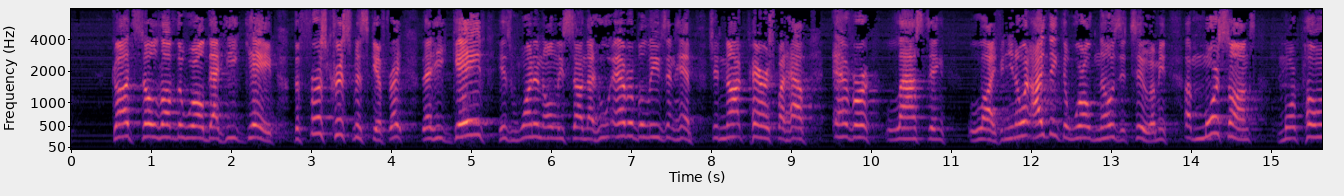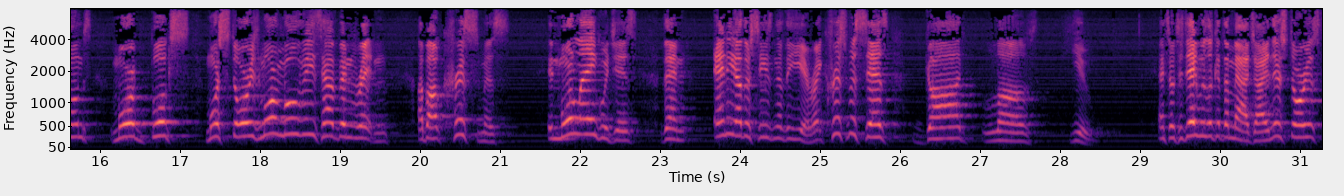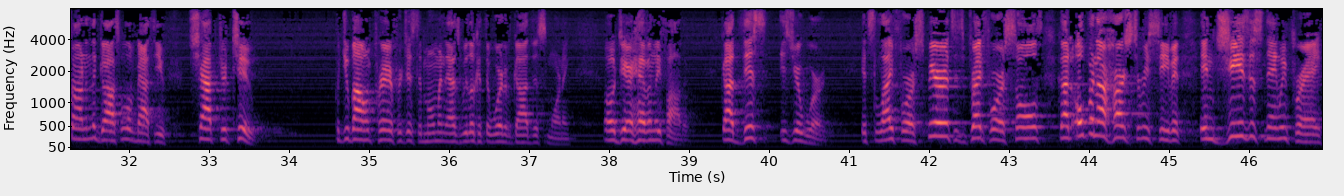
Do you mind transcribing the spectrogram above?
God so loved the world that He gave the first Christmas gift, right? That He gave His one and only Son, that whoever believes in Him should not perish but have everlasting life. And you know what? I think the world knows it too. I mean, uh, more songs, more poems, more books, more stories, more movies have been written about Christmas in more languages than any other season of the year, right? Christmas says, God loves you. And so today we look at the Magi, and their story is found in the Gospel of Matthew, chapter 2. Would you bow in prayer for just a moment as we look at the Word of God this morning? Oh, dear Heavenly Father, God, this is your Word. It's life for our spirits. It's bread for our souls. God, open our hearts to receive it. In Jesus' name we pray.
